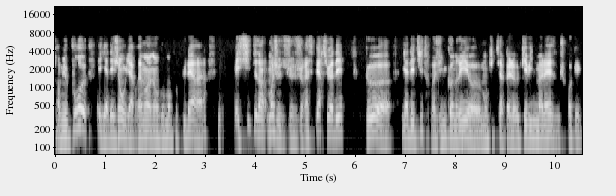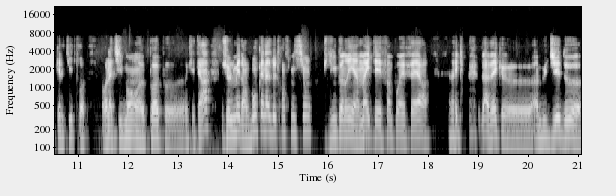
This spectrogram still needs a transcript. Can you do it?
tant mieux pour eux. Et il y a des gens où il y a vraiment un engouement populaire. Hein. Et si t'es dans, moi je, reste persuadé que euh, il y a des titres. Moi j'ai une connerie. Euh, mon titre s'appelle Kevin Malaise ou je crois que quel titre relativement euh, pop, etc. Je le mets dans le bon canal de transmission. Je dis une connerie, un mytf1.fr avec un budget de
